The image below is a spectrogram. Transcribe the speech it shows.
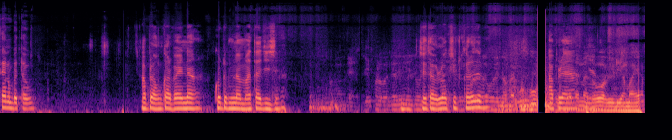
તેનું બતાવું. આપણા ઓંકારભાઈના કુટુંબના માતાજી છે. જે તમે લોક શૂટ કરે છે આપણે તમે જોવો વિડીયોમાં એમ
